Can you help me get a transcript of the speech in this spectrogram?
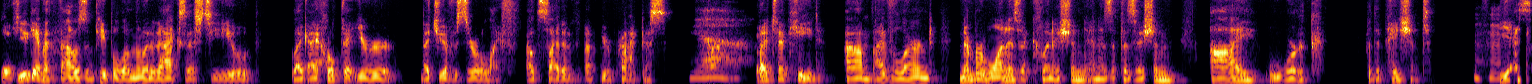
Yeah. if you gave a thousand people unlimited access to you, like I hope that you're that you have zero life outside of, of your practice. Yeah. But I took heed. Um, I've learned number one, as a clinician and as a physician, I work for the patient. Mm-hmm. Yes,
